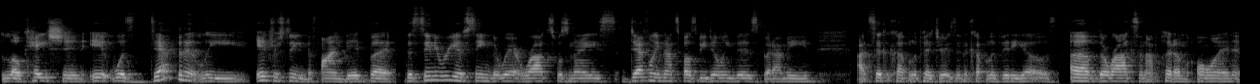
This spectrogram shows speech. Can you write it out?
location it was definitely interesting to find it but the scenery of seeing the red rocks was nice definitely not supposed to be doing this but i mean I took a couple of pictures and a couple of videos of the rocks and I put them on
